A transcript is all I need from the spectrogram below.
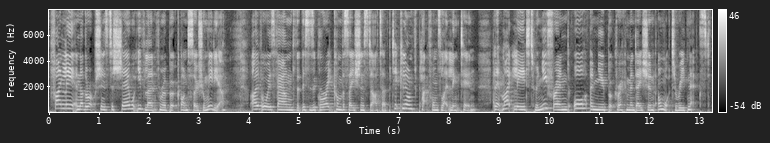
Finally, another option is to share what you've learnt from a book on social media. I've always found that this is a great conversation starter, particularly on platforms like LinkedIn, and it might lead to a new friend or a new book recommendation on what to read next.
